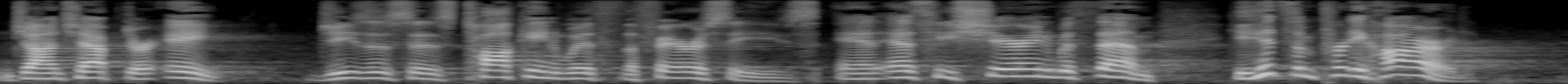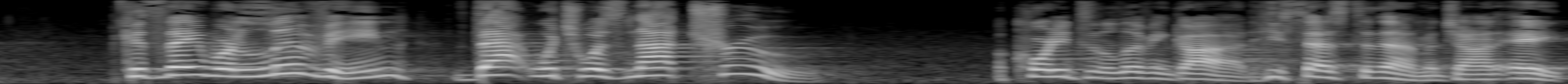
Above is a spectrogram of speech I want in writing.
In John chapter 8, Jesus is talking with the Pharisees, and as he's sharing with them, he hits them pretty hard because they were living that which was not true according to the living God. He says to them in John 8,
